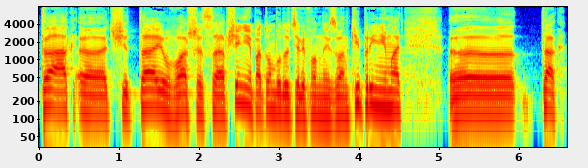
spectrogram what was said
Так, э, читаю ваши сообщения, потом буду телефонные звонки принимать. Э, так,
